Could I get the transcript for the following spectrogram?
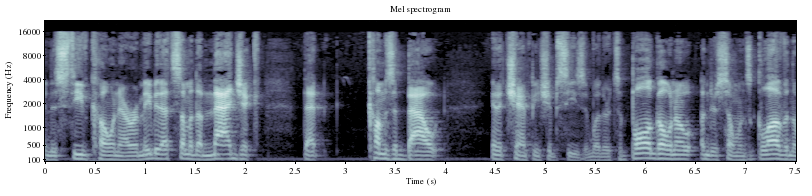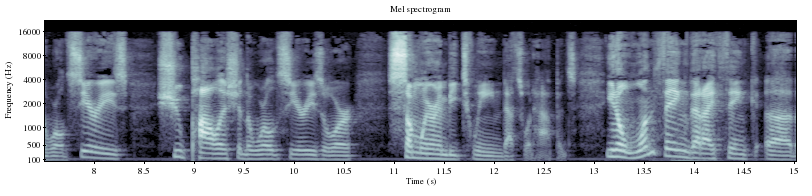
in the Steve Cohen era. Maybe that's some of the magic that comes about in a championship season, whether it's a ball going under someone's glove in the World Series, shoe polish in the World Series, or somewhere in between. That's what happens. You know, one thing that I think, uh,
